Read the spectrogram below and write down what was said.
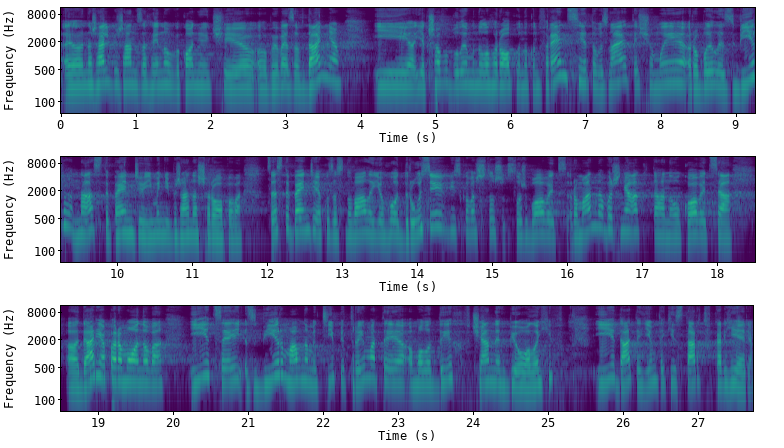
Е, На жаль, Біжан загинув, виконуючи е, бойове завдання. І якщо ви були минулого року на конференції, то ви знаєте, що ми робили збір на стипендію імені Біжана Шаропова. Це стипендія, яку заснували його друзі, військовослужбовець Роман Набожняк та науковиця е, Дар'я Парамонова. І цей збір мав на меті підтримати молодих вчених біологів і дати їм такий старт в кар'єрі.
